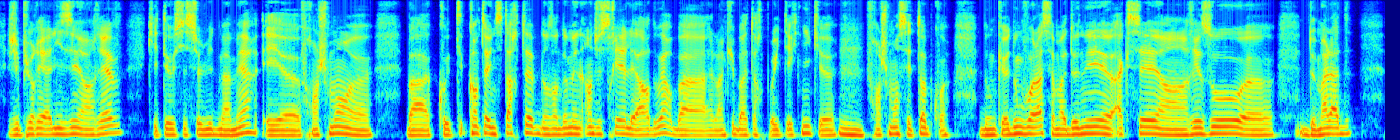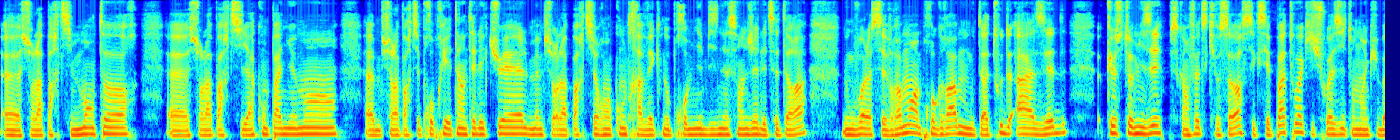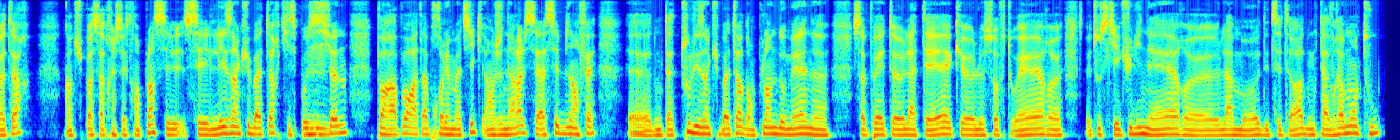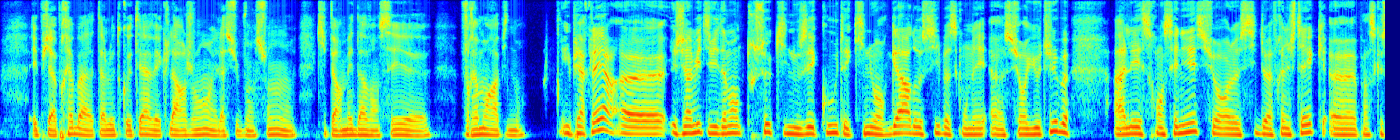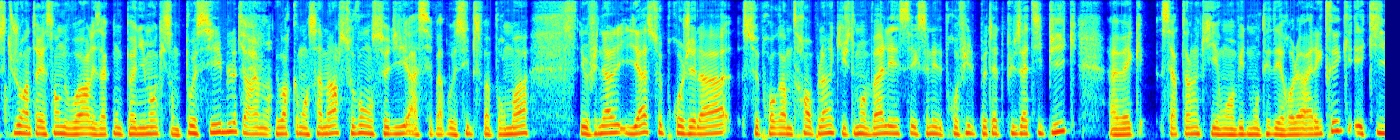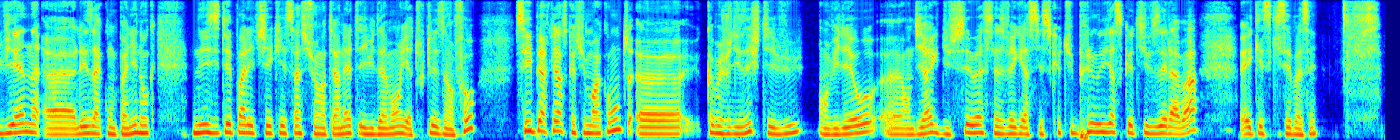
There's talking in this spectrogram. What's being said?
j'ai pu réaliser un rêve qui était aussi celui de ma mère. Et euh, franchement, euh, bah, côté, quand tu as une startup dans un domaine industriel et hardware, bah, l'incubateur polytechnique, euh, mm. franchement, c'est top. quoi. Donc, donc voilà, ça m'a donné accès à un réseau de malades sur la partie mentor, sur la partie accompagnement, sur la partie propriété intellectuelle, même sur la partie rencontre avec nos premiers business angels, etc. Donc voilà, c'est vraiment un programme où tu as tout de A à Z customisé. Parce qu'en fait, ce qu'il faut savoir, c'est que c'est pas toi qui choisis ton incubateur. Quand tu passes à French Tech Tremplin, c'est les incubateurs qui se positionne par rapport à ta problématique. Et en général, c'est assez bien fait. Euh, donc, tu as tous les incubateurs dans plein de domaines. Ça peut être la tech, le software, tout ce qui est culinaire, la mode, etc. Donc, tu as vraiment tout. Et puis après, bah, tu as l'autre côté avec l'argent et la subvention qui permet d'avancer euh, vraiment rapidement. Hyper clair. Euh, J'invite évidemment tous ceux qui nous écoutent et qui nous regardent aussi parce qu'on est euh, sur YouTube à aller se renseigner sur le site de la French Tech euh, parce que c'est toujours intéressant de voir les accompagnements qui sont possibles, Carrément. de voir comment ça marche. Souvent on se dit ah c'est pas possible, c'est pas pour moi. Et au final il y a ce projet-là, ce programme tremplin qui justement va aller sélectionner des profils peut-être plus atypiques avec certains qui ont envie de monter des rollers électriques et qui viennent euh, les accompagner. Donc n'hésitez pas à aller checker ça sur internet. Évidemment il y a toutes les infos. C'est hyper clair ce que tu me racontes. comme je disais, je t'ai vu en vidéo, euh, en direct du CES Las Vegas. Est-ce que tu peux nous dire ce que tu faisais là-bas et qu'est-ce qui s'est passé?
